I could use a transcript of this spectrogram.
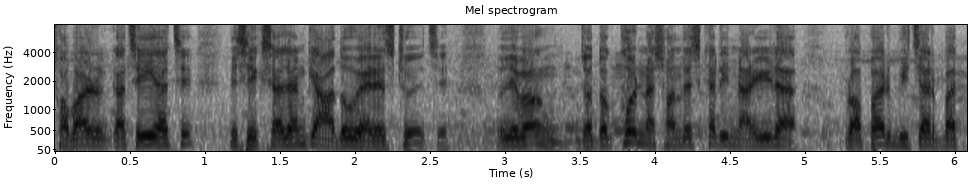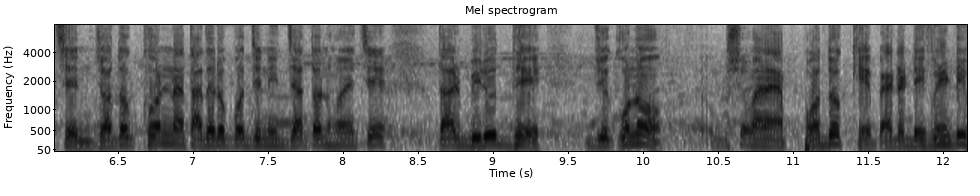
সবার কাছেই আছে যে শেখ শাহজাহানকে আদৌ অ্যারেস্ট হয়েছে। এবং যতক্ষণ না সন্দেশকারী নারীরা প্রপার বিচার পাচ্ছেন, যতক্ষণ না তাদের উপর যে নির্যাতন হয়েছে, তার বিরুদ্ধে যে কোনো মানে পদক্ষেপ, একটা ডেফিনেটিভ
